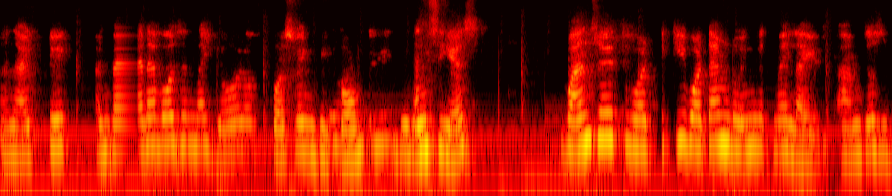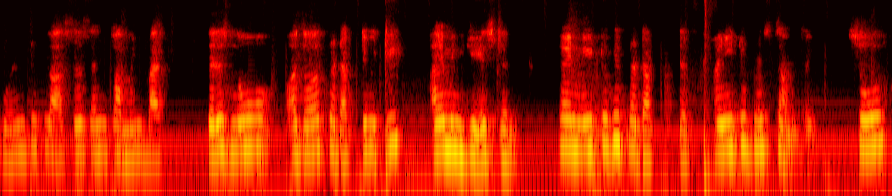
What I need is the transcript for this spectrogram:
And I take and when I was in my year of pursuing BCom and CS, once I thought, Ki, what I'm doing with my life, I'm just going to classes and coming back. There is no other productivity I am engaged in. I need to be productive. I need to do something. So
